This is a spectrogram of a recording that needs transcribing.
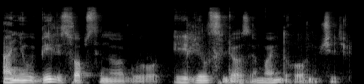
они убили собственного гуру и лил слезы, мой духовный учитель.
